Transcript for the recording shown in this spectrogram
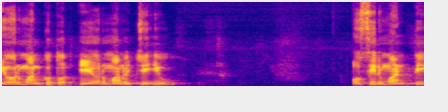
এ ওর মান কত? এ ওর মান হচ্ছে ইউ ওসির মান টি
